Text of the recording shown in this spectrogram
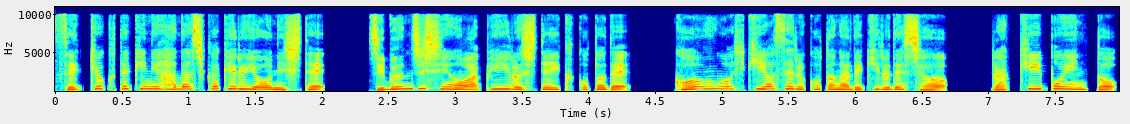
積極的に話しかけるようにして、自分自身をアピールしていくことで、幸運を引き寄せることができるでしょう。ラッキーポイント。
